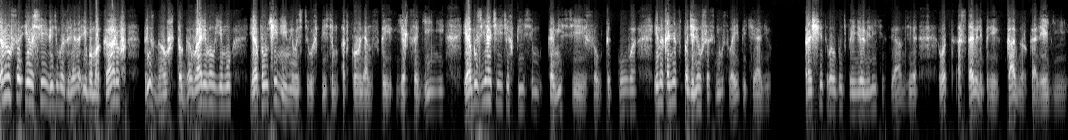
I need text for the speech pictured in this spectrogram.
Старался Иосей, видимо, зря, ибо Макаров признал, что говаривал ему и о получении милостивых писем от курлянской герцогини, и об изъятии этих писем комиссии Салтыкова, и, наконец, поделился с ним своей печалью. Рассчитывал быть при ее величестве Анзия, вот оставили при камер коллегии.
